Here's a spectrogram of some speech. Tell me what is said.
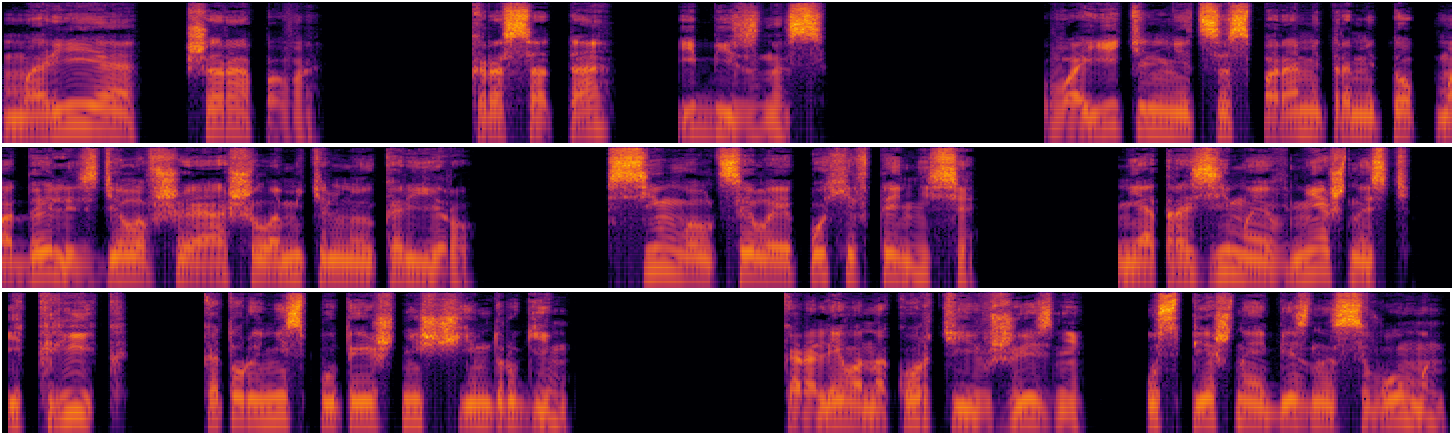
Мария Шарапова. Красота и бизнес. Воительница с параметрами топ-модели, сделавшая ошеломительную карьеру. Символ целой эпохи в теннисе. Неотразимая внешность и крик, который не спутаешь ни с чьим другим. Королева на корте и в жизни, успешная бизнес-вумен.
